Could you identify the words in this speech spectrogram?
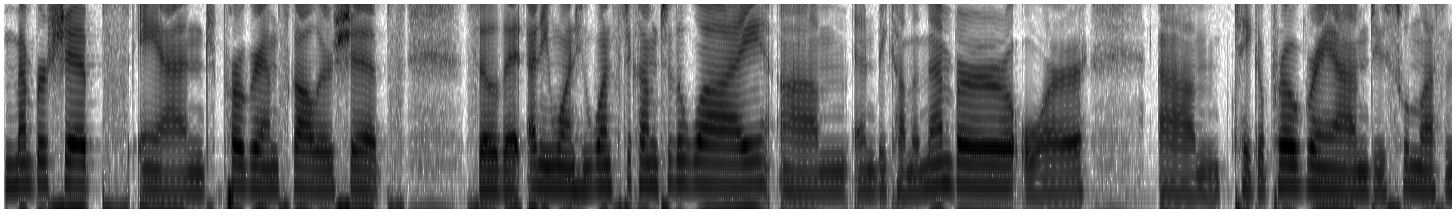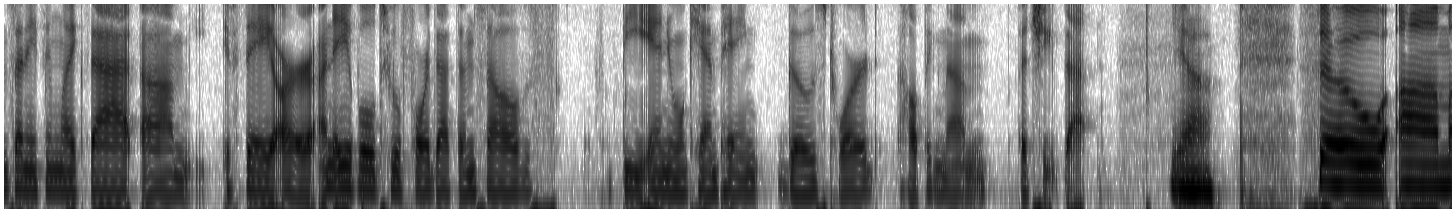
memberships and program scholarships so that anyone who wants to come to the Y um, and become a member or um, take a program, do swim lessons, anything like that, um, if they are unable to afford that themselves, the annual campaign goes toward helping them achieve that. Yeah. So, um,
